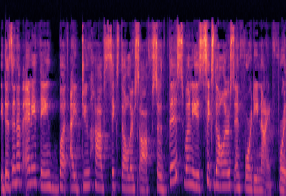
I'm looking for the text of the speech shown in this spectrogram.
it doesn't have anything, but I do have $6 off. So this one is $6.49 for,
